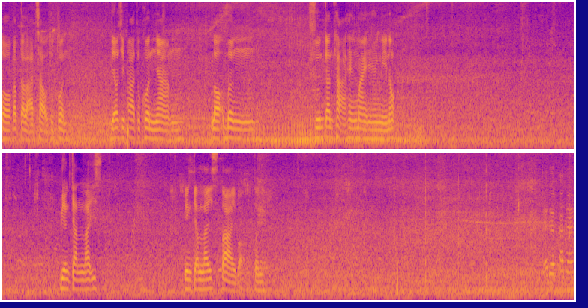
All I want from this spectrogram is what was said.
ต่อกับตลาดเสาทุกคน เดี๋ยวสิพาทุกคนย่างเลาะเบิงศูนย์การค้าแห่งใหม่แห่งนี้เนาะเวียงจันไลฟ์เวียงจันไลฟ์สไตล์บ่ตัวนี้ เดินแป๊บนึง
